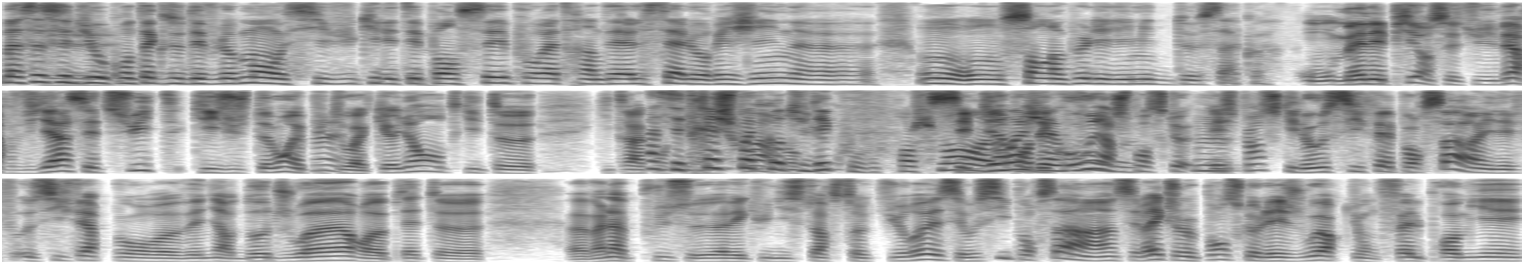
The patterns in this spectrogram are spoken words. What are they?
Bah ça c'est Et- dû au contexte de développement aussi, vu qu'il était pensé pour être un DLC à l'origine, euh, on, on sent un peu les limites de ça quoi. On met les pieds dans cet univers via cette suite qui justement est plutôt accueillante, qui te, qui te Ah, raconte. c'est très chouette quand donc, tu découvres, franchement. C'est bien moi, pour découvrir. Je pense que et je pense qu'il est aussi fait pour ça. hein. Il est aussi fait pour venir d'autres joueurs, euh, peut-être euh, voilà plus avec une histoire structureuse. C'est aussi pour ça. hein. C'est vrai que je pense que les joueurs qui ont fait le premier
